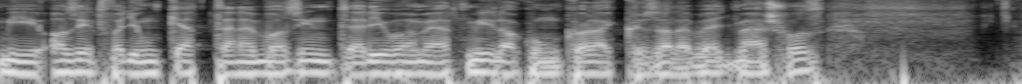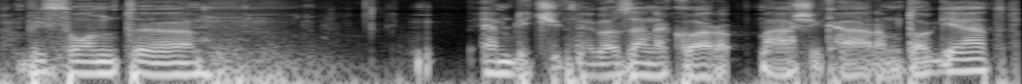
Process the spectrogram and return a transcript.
mi azért vagyunk ketten ebbe az interjúban, mert mi lakunk a legközelebb egymáshoz, viszont említsük meg a zenekar másik három tagját,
